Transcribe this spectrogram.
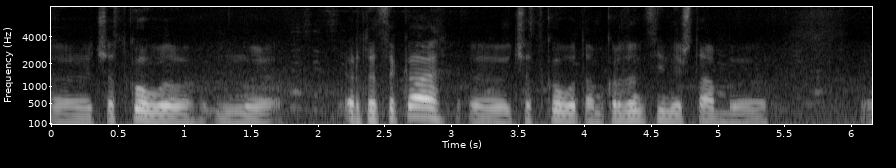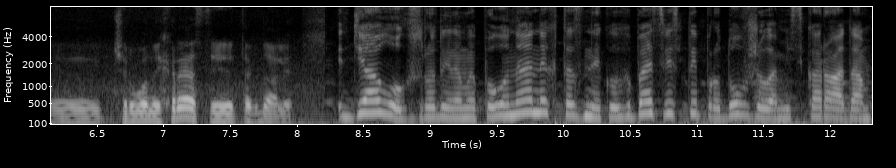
е, частково РТЦК, е, частково там координаційний штаб. Е, Червоний Хрест і так далі. Діалог з родинами полонених та зниклих безвісти продовжила міська рада.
